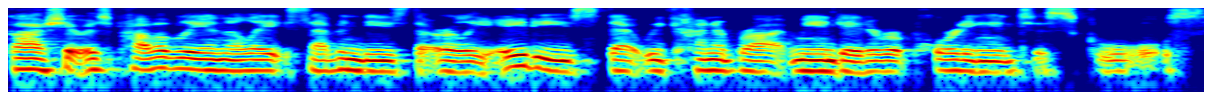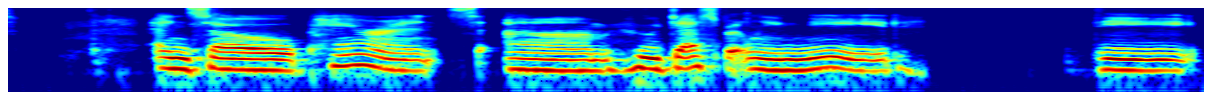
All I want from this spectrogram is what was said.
gosh, it was probably in the late 70s, the early 80s that we kind of brought mandated reporting into schools. And so parents um, who desperately need the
